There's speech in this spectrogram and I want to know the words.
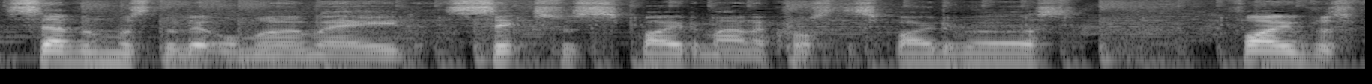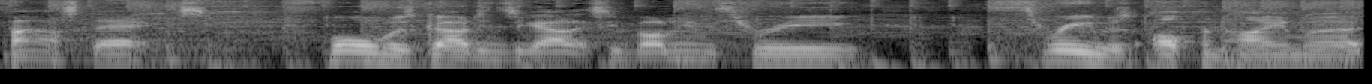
7 was The Little Mermaid. 6 was Spider Man Across the Spider Verse. 5 was Fast X. 4 was Guardians of the Galaxy Volume 3. 3 was Oppenheimer.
